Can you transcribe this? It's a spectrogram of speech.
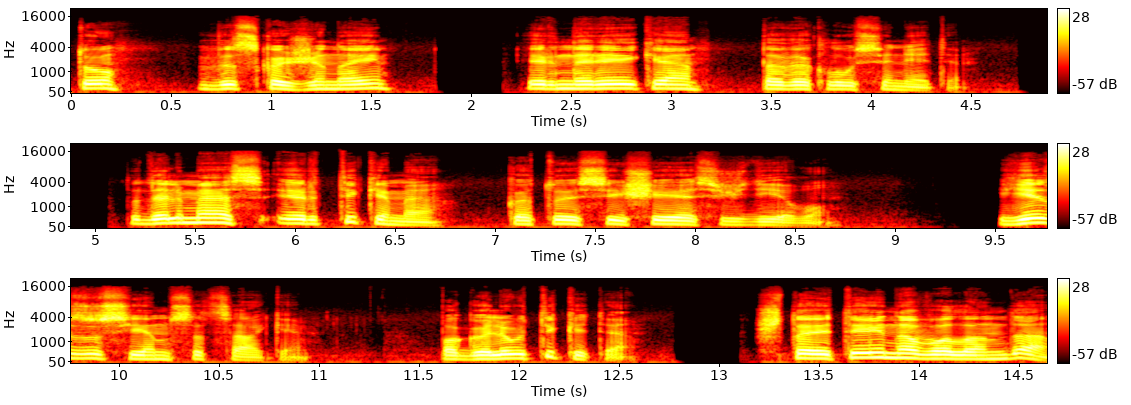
tu viską žinai ir nereikia tave klausinėti. Todėl mes ir tikime, kad tu esi išėjęs iš Dievo. Jėzus jiems atsakė, pagaliau tikite, štai ateina valanda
